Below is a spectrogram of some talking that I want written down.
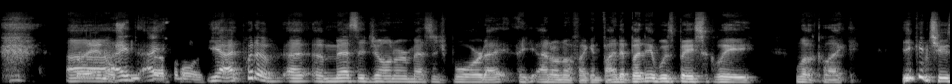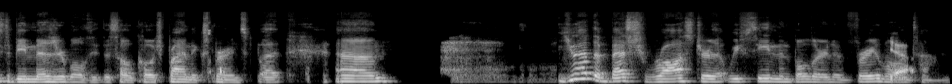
Uh, I, I, yeah, I put a, a, a, message on our message board. I, I, I don't know if I can find it, but it was basically look like you can choose to be miserable through this whole Coach Prime experience, but um, you have the best roster that we've seen in Boulder in a very long yeah. time.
